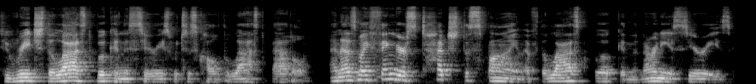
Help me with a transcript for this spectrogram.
to reach the last book in the series, which is called The Last Battle. And as my fingers touched the spine of the last book in the Narnia series,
